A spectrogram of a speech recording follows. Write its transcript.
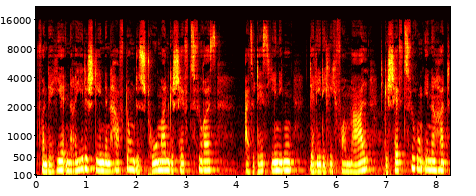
Von der hier in Rede stehenden Haftung des Strohmann-Geschäftsführers, also desjenigen, der lediglich formal die Geschäftsführung innehat,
